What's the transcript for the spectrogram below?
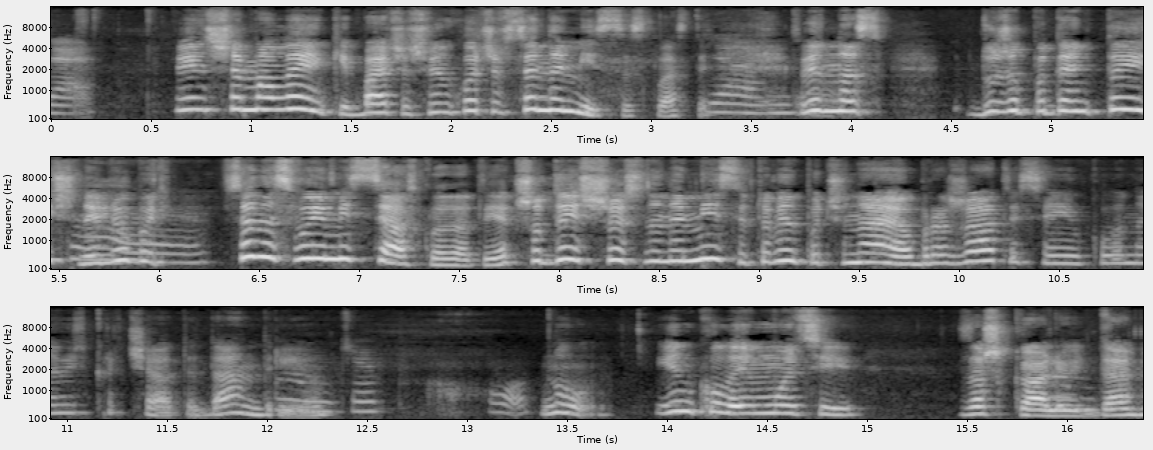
да. Він ще маленький, бачиш, він хоче все на місце скласти. Він у нас дуже педантичний, любить все на свої місця складати. Якщо десь щось не на місці, то він починає ображатися і інколи навіть кричати, да, Андрію? Ну, інколи емоції зашкалюють, да?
